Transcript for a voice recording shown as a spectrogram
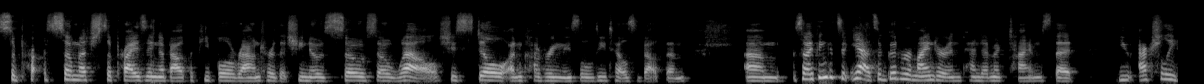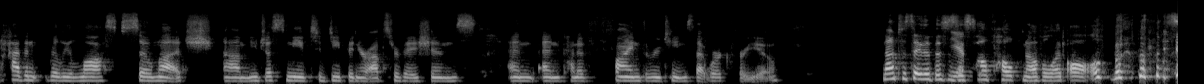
surpri- so much surprising about the people around her that she knows so so well. She's still uncovering these little details about them. Um, so I think it's a, yeah, it's a good reminder in pandemic times that you actually haven't really lost so much. Um, you just need to deepen your observations and and kind of find the routines that work for you. Not to say that this is a self-help novel at all, but that's,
